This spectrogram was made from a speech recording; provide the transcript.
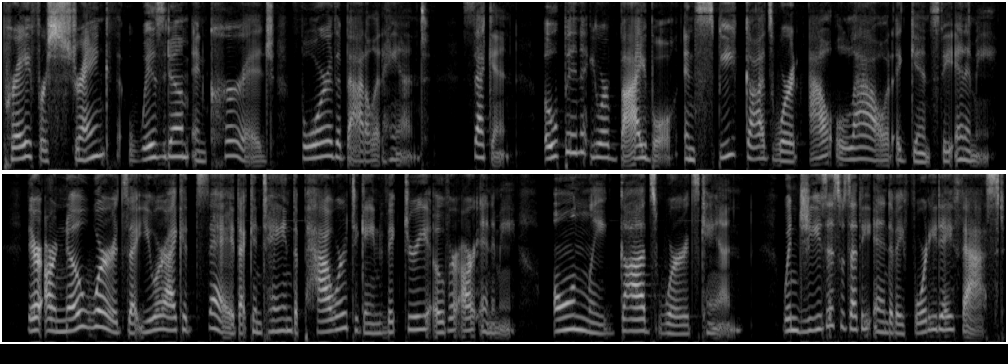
Pray for strength, wisdom, and courage for the battle at hand. Second, open your Bible and speak God's word out loud against the enemy. There are no words that you or I could say that contain the power to gain victory over our enemy. Only God's words can. When Jesus was at the end of a 40 day fast,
